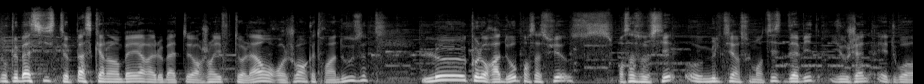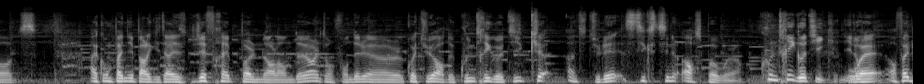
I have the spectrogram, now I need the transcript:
Donc le bassiste Pascal Imbert et le batteur Jean-Yves Tola ont rejoint en 92 le Colorado pour s'associer pour s'associer au multi-instrumentiste David Eugene Edwards. Accompagné par le guitariste Jeffrey Paul Norlander, ils ont fondé le, quatuor de country gothique intitulé 16 Horsepower. Country gothique, dis donc. Ouais, en fait,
